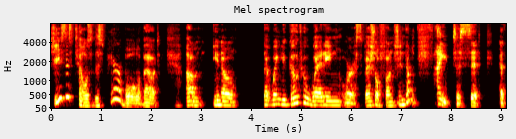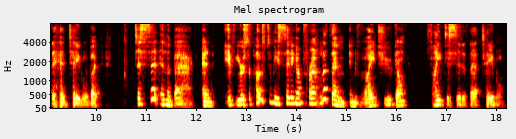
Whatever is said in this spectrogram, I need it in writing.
Jesus tells this parable about, um, you know, that when you go to a wedding or a special function, don't fight to sit at the head table, but to sit in the back. And if you're supposed to be sitting up front, let them invite you. Don't fight to sit at that table.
